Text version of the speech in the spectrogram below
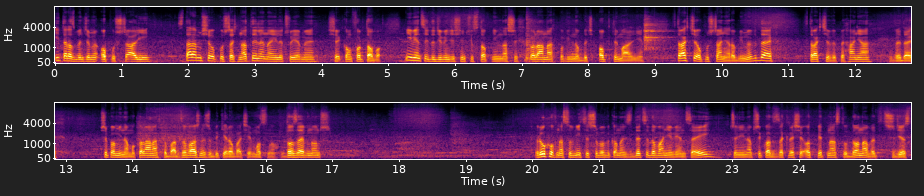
i teraz będziemy opuszczali. Staramy się opuszczać na tyle, na ile czujemy się komfortowo. Mniej więcej do 90 stopni w naszych kolanach powinno być optymalnie. W trakcie opuszczania robimy wdech, w trakcie wypychania wydech. Przypominam o kolanach, to bardzo ważne, żeby kierować je mocno do zewnątrz. Ruchów na suwnicy trzeba wykonać zdecydowanie więcej, czyli na przykład w zakresie od 15 do nawet 30.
